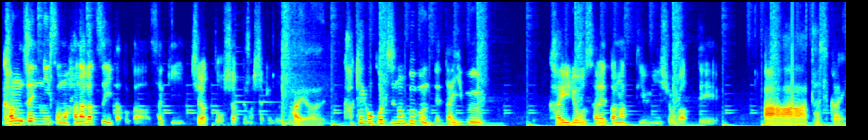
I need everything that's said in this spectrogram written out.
完全にその鼻がついたとか、さっきちらっとおっしゃってましたけど、はいはい。かけ心地の部分でだいぶ改良されたなっていう印象があって、ああ、確かに。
